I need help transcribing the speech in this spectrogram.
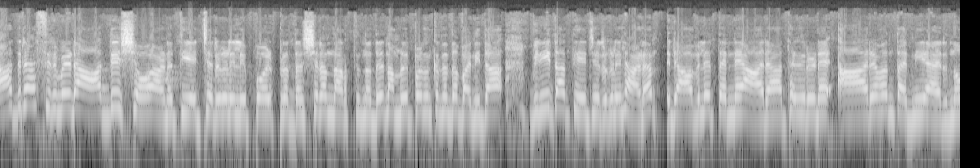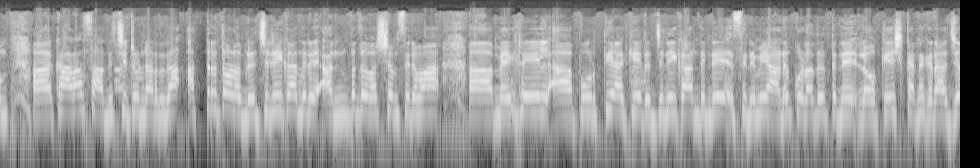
ആതിര സിനിമയുടെ ആദ്യ ഷോ ആണ് തിയേറ്ററുകളിൽ ഇപ്പോൾ പ്രദർശനം നടത്തുന്നത്. നമ്മളിപ്പോൾ നിൽക്കുന്നത് വനിത വിനീത തിയേറ്ററുകളിലാണ്. രാവിലെ തന്നെ ആരാധകരുടെ ആരവം തന്നെയായിരുന്നു കാണാൻ സാധിച്ചിട്ടുണ്ടായിരുന്നത്. അത്രത്തോളം രജനീകാന്തിന്റെ അൻപത് വർഷം സിനിമ മേഖലയിൽ പൂർത്തിയാക്കിയ രജനീകാന്തിന്റെ സിനിമയാണ് കൂടാതെ തന്നെ ലോകേഷ് കനകരാജ്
